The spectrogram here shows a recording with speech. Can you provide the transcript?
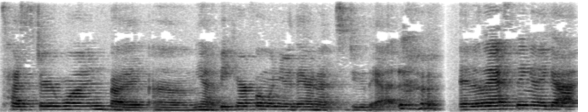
tester one, but um, yeah, be careful when you're there not to do that. and the last thing I got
